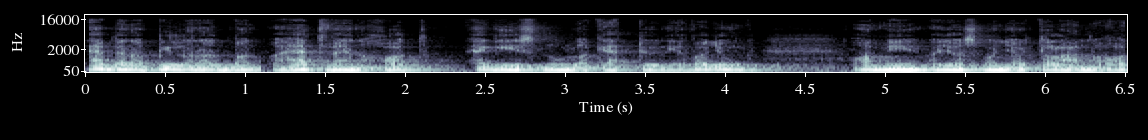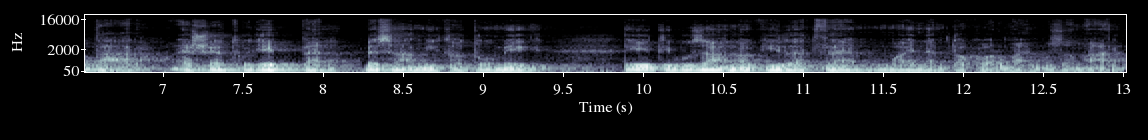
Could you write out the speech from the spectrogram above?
Ebben a pillanatban a 76,02-nél vagyunk, ami hogy azt mondja, hogy talán a határ eset, hogy éppen beszámítható még éti buzának, illetve majdnem takarmánybuza már.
